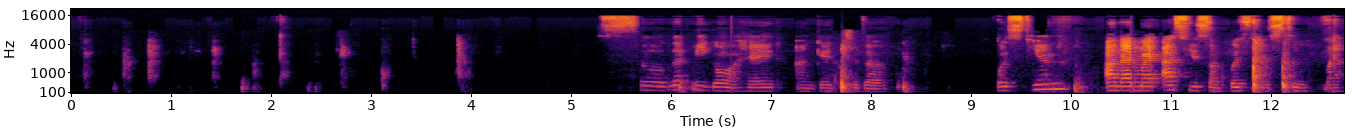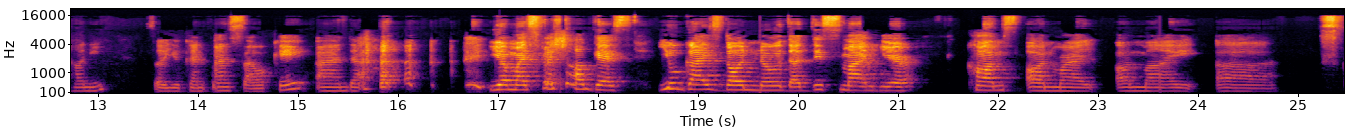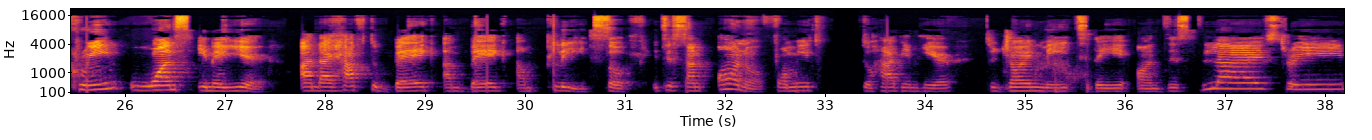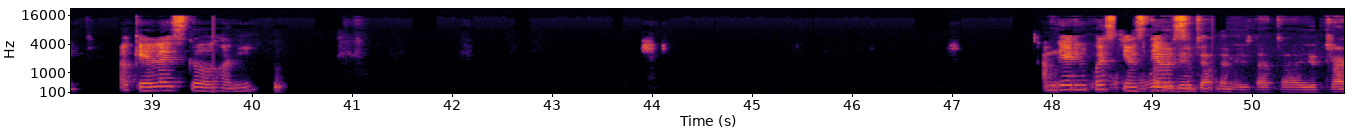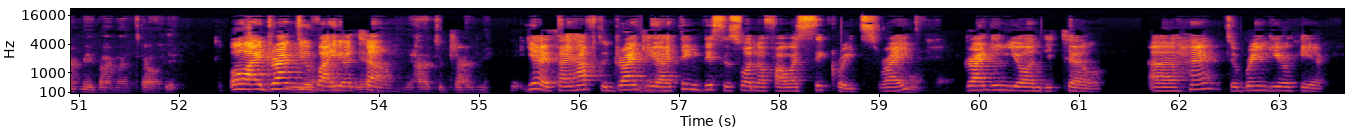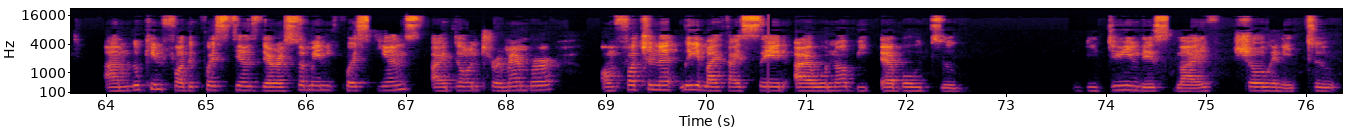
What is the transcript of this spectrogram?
So let me go ahead and get to the question. And I might ask you some questions too, my honey, so you can answer, okay? And uh, you're my special guest. You guys don't know that this man here comes on my on my uh screen once in a year and I have to beg and beg and plead. So it is an honor for me to have him here to join me today on this live stream. Okay, let's go, honey. I'm getting questions. What there you didn't tell them is that uh, you dragged me by my tail here. Oh, I dragged you, you by your yeah, tail. You had to drag me. Yes, I have to drag you. I think this is one of our secrets, right? Dragging you on the tail, uh huh, to bring you here. I'm looking for the questions. There are so many questions I don't remember. Unfortunately, like I said, I will not be able to be doing this live, showing it to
